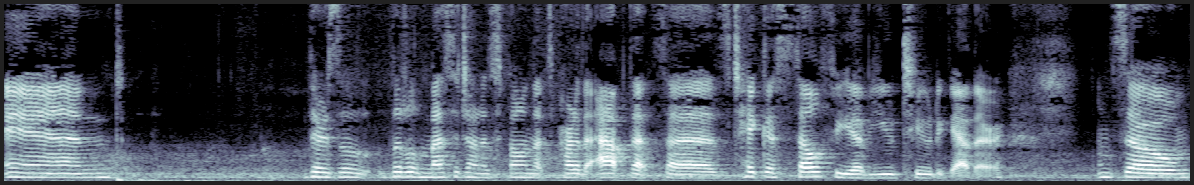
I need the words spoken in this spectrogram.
and there's a little message on his phone that's part of the app that says take a selfie of you two together. And so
